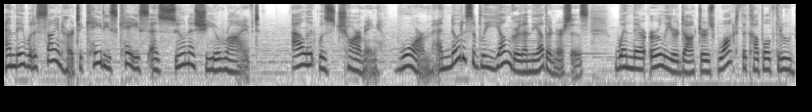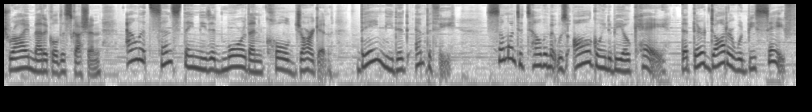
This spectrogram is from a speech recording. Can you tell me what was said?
and they would assign her to Katie's case as soon as she arrived. Allitt was charming, warm, and noticeably younger than the other nurses. When their earlier doctors walked the couple through dry medical discussion, Allitt sensed they needed more than cold jargon. They needed empathy. Someone to tell them it was all going to be okay, that their daughter would be safe.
